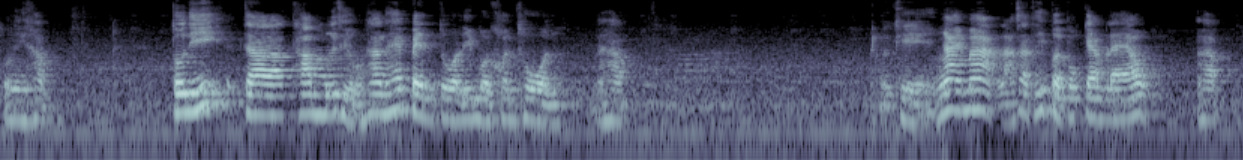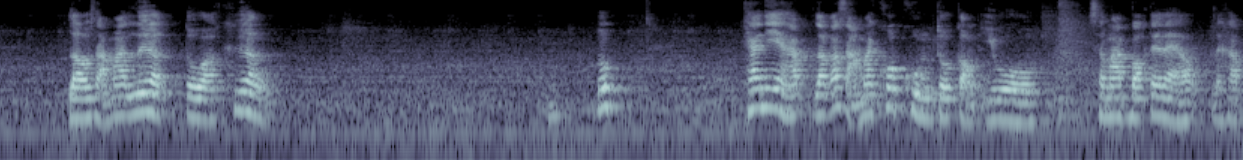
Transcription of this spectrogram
ตัวนี้ครับ ตัวนี้จะทำมือถือของท่านให้เป็นตัวรีโมทคอนโทรลนะครับ โอเค ง่ายมากหลังจากที่เปิดโปรแกรมแล้วนะครับ เราสามารถเลือกตัวเครื่องปุ๊บแค่นี้ครับ เราก็สามารถควบคุมตัวกล่อง evo smart box ได้แล้วนะครับ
